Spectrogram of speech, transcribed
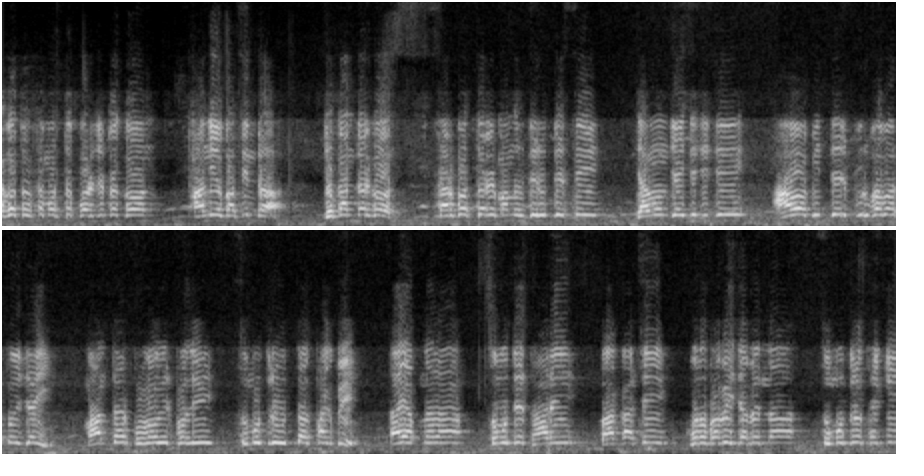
আগত সমস্ত পর্যটকগণ স্থানীয় বাসিন্দা দোকানদারগণ সর্বস্তরের মানুষদের উদ্দেশ্যে যেমন যাইতেছি যে আবহাওয়াবিদদের পূর্বাভাস অনুযায়ী মান্তার প্রভাবের ফলে সমুদ্র উত্তাল থাকবে। তাই আপনারা সমুদ্রের ধারে বা কাছে কোনোভাবেই যাবেন না। সমুদ্র থেকে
